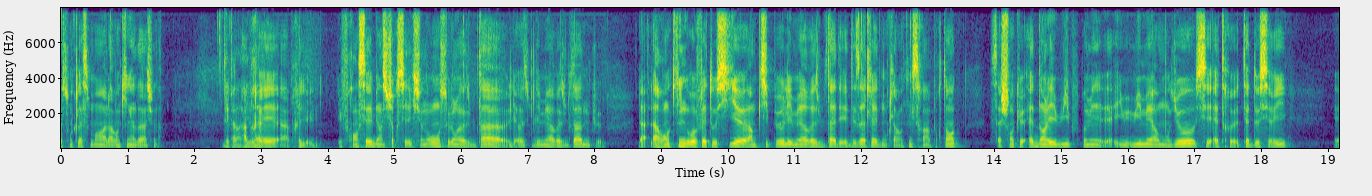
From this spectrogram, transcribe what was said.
son classement à la ranking international. D'accord. Et Après, après les, les Français, bien sûr, sélectionneront selon les, résultats, les, meilleurs résultats. Donc, la, la ranking reflète aussi un petit peu les meilleurs résultats des, des athlètes. Donc, la ranking sera importante, sachant que être dans les 8, premiers, 8 meilleurs mondiaux, c'est être tête de série. Et,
